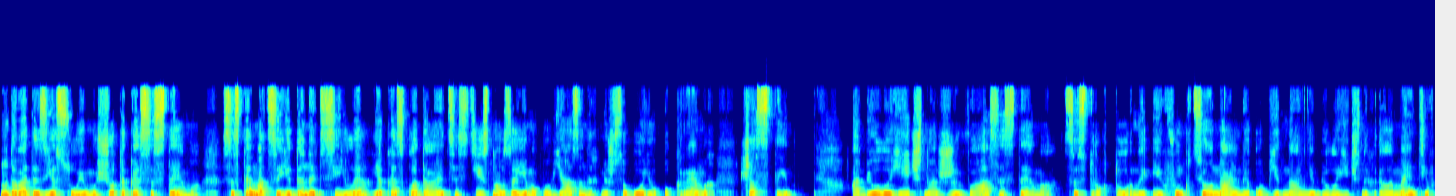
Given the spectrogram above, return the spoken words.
Ну, давайте з'ясуємо, що таке система. Система це єдине ціле, яке складається з тісно взаємопов'язаних між собою окремих частин. А біологічна жива система це структурне і функціональне об'єднання біологічних елементів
